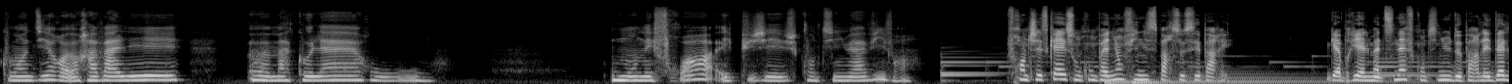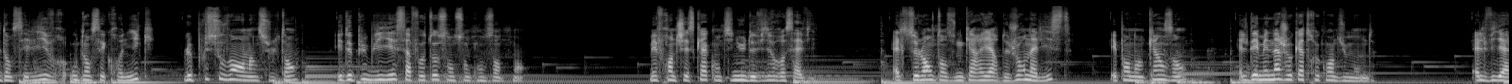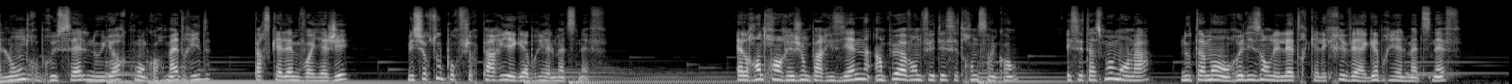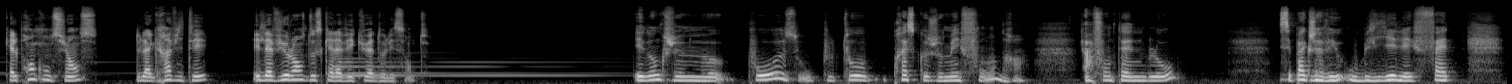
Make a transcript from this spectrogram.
comment dire, euh, ravalé euh, ma colère ou, ou, mon effroi, et puis j'ai continué à vivre. Francesca et son compagnon finissent par se séparer. Gabriel Matzneff continue de parler d'elle dans ses livres ou dans ses chroniques, le plus souvent en l'insultant, et de publier sa photo sans son consentement. Mais Francesca continue de vivre sa vie. Elle se lance dans une carrière de journaliste et pendant 15 ans, elle déménage aux quatre coins du monde. Elle vit à Londres, Bruxelles, New York ou encore Madrid, parce qu'elle aime voyager, mais surtout pour fuir Paris et Gabriel Matzneff. Elle rentre en région parisienne un peu avant de fêter ses 35 ans, et c'est à ce moment-là, notamment en relisant les lettres qu'elle écrivait à Gabriel Matzneff, qu'elle prend conscience de la gravité et de la violence de ce qu'elle a vécu adolescente. Et donc je me pose, ou plutôt presque je m'effondre, à Fontainebleau. C'est pas que j'avais oublié les fêtes,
